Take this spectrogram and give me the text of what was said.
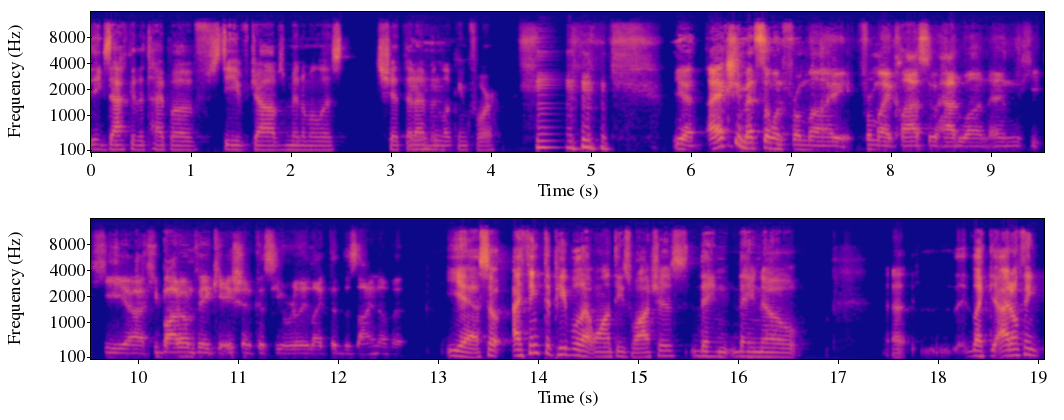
exactly the type of Steve Jobs minimalist shit that I've been Mhm. looking for. yeah, I actually met someone from my from my class who had one, and he he uh, he bought it on vacation because he really liked the design of it. Yeah, so I think the people that want these watches, they they know, uh, like I don't think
